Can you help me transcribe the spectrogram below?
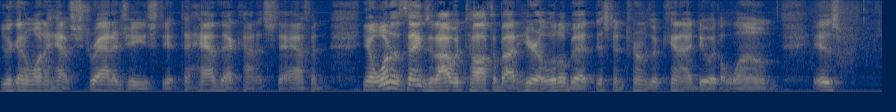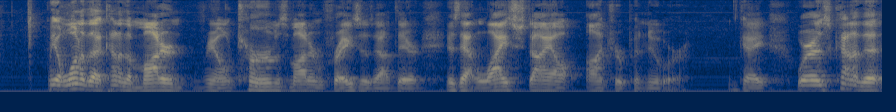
you're going to want to have strategies to, to have that kind of staff. And, you know, one of the things that I would talk about here a little bit, just in terms of can I do it alone, is you know one of the kind of the modern you know terms modern phrases out there is that lifestyle entrepreneur Okay. Whereas kind of the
